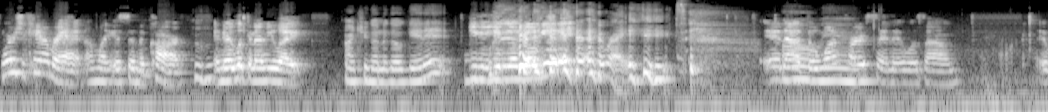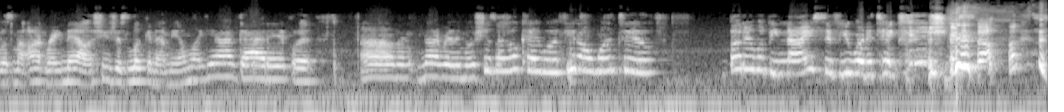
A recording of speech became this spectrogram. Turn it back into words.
where's your camera at? I'm like, it's in the car. Mm-hmm. And they're looking at me like, Aren't you gonna go get it? you, you gonna go get it? right. And uh, Oh, the one man. person, it was um, it was my aunt right now. She was just looking at me. I'm like, yeah, I got it, but um, not really moved. She's like, okay, well, if you don't want to, but it would be nice if you were to take pictures. So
